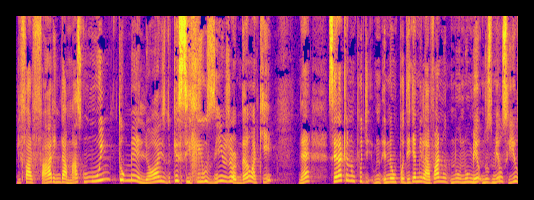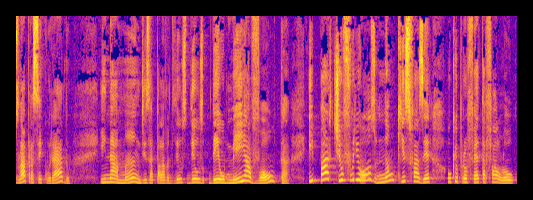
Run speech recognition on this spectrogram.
e Farfar em Damasco muito melhores do que esse riozinho Jordão aqui? Né? Será que eu não, pude, não poderia me lavar no, no, no meu, nos meus rios lá para ser curado? E Naamã, diz a palavra de Deus, Deus deu meia volta e partiu furioso, não quis fazer o que o profeta falou.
